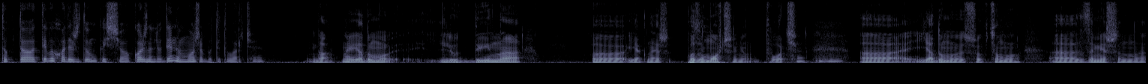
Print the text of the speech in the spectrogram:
Тобто ти виходиш з думки, що кожна людина може бути творчою? Так. Да. Ну я думаю, людина, е, як знаєш, по замовченню творча. Uh-huh. Е, я думаю, що в цьому е, замішан е,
